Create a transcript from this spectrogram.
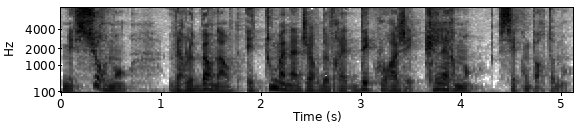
mais sûrement, vers le burn-out et tout manager devrait décourager clairement ces comportements.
